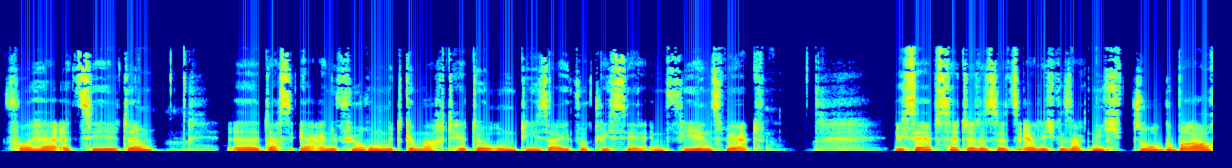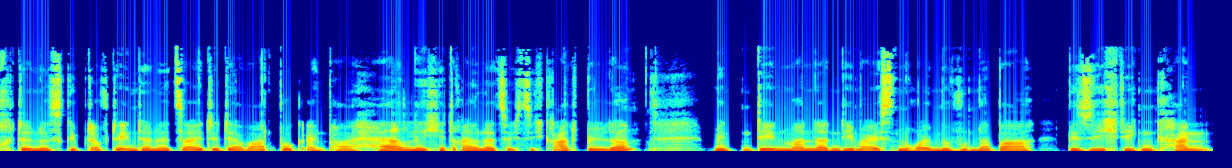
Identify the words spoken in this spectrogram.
vorher erzählte, äh, dass er eine Führung mitgemacht hätte und die sei wirklich sehr empfehlenswert. Ich selbst hätte das jetzt ehrlich gesagt nicht so gebraucht, denn es gibt auf der Internetseite der Wartburg ein paar herrliche 360-Grad-Bilder, mit denen man dann die meisten Räume wunderbar besichtigen kann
